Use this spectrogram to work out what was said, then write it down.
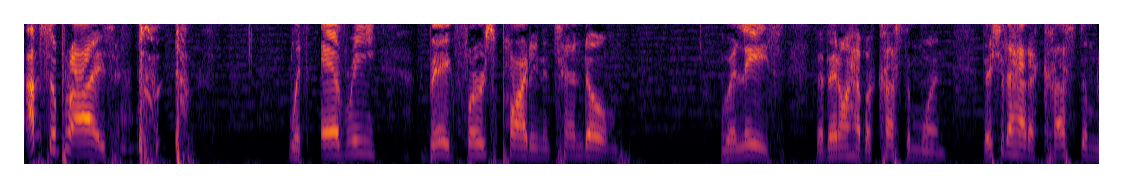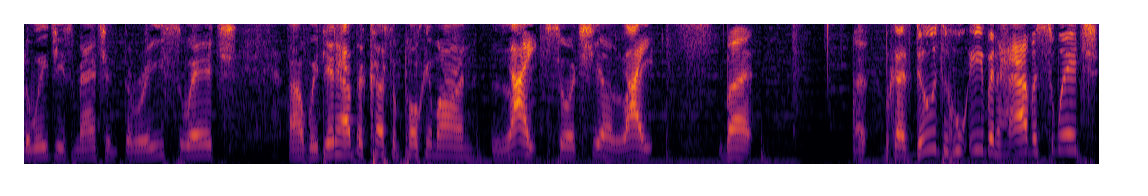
I'm surprised with every big first party Nintendo release that they don't have a custom one. They should have had a custom Luigi's Mansion 3 Switch. Uh, we did have the custom Pokemon Lite, Sword Shield Lite, but uh, because dudes who even have a Switch,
